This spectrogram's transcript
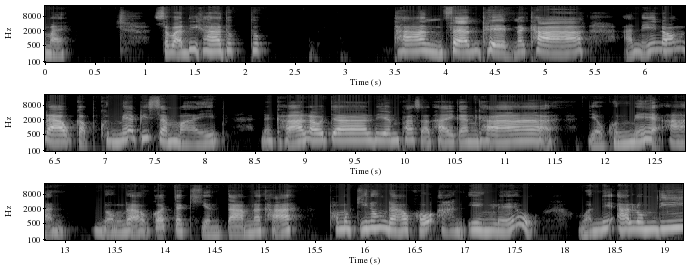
ำไมสวัสดีค่ะทุกทุกท่านแฟนเพจนะคะ อันนี้น้องดาวกับคุณแม่พิสมัยนะคะ เราจะเรียนภาษาไทยกันค่ะ เดี๋ยวคุณแม่อ่าน น้องดาวก็จะเขียนตามนะคะ เพราะเมื่อกี้น้องดาวเขาอ่านเองแล้ว วันนี้อารมณ์ดี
